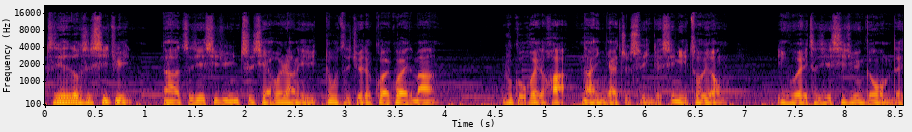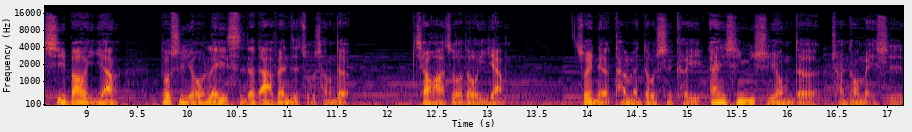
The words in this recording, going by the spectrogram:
这些都是细菌，那这些细菌吃起来会让你肚子觉得怪怪的吗？如果会的话，那应该只是你的心理作用，因为这些细菌跟我们的细胞一样。都是由类似的大分子组成的，消化之后都一样，所以呢，它们都是可以安心食用的传统美食。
